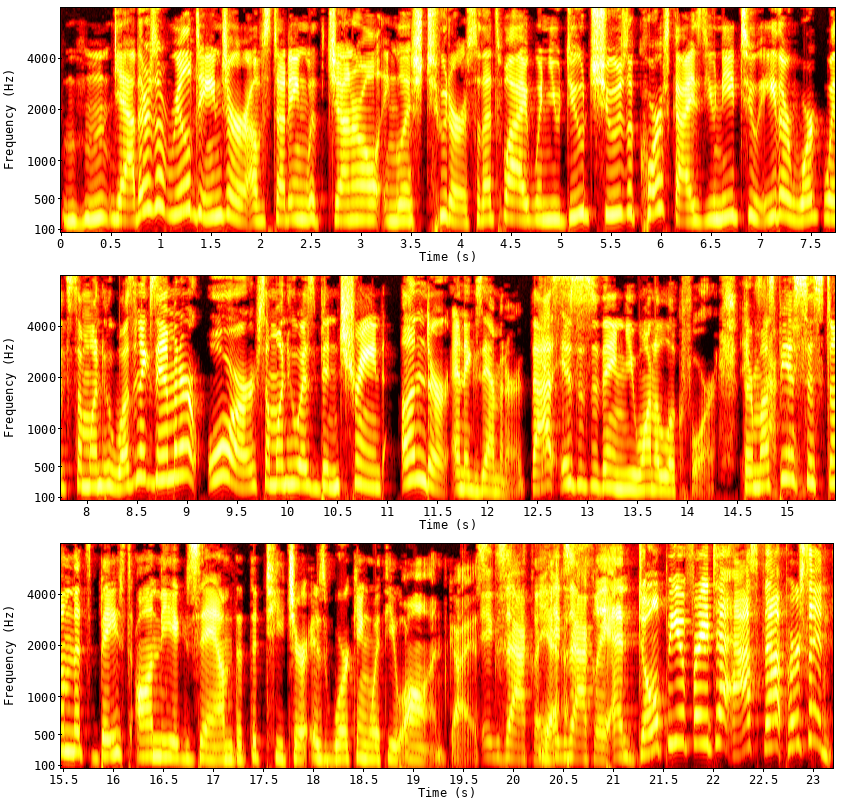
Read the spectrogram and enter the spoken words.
hmm Yeah, there's a real danger of studying with general English tutors. So that's why when you do choose a course, guys, you need to either work with someone who was an examiner or someone who has been trained under an examiner. That Yes. is the thing you want to look for. There must be a system that's based on the exam that the teacher is working with you on, guys. Exactly. Yes. Exactly. And don't be afraid to ask that person.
